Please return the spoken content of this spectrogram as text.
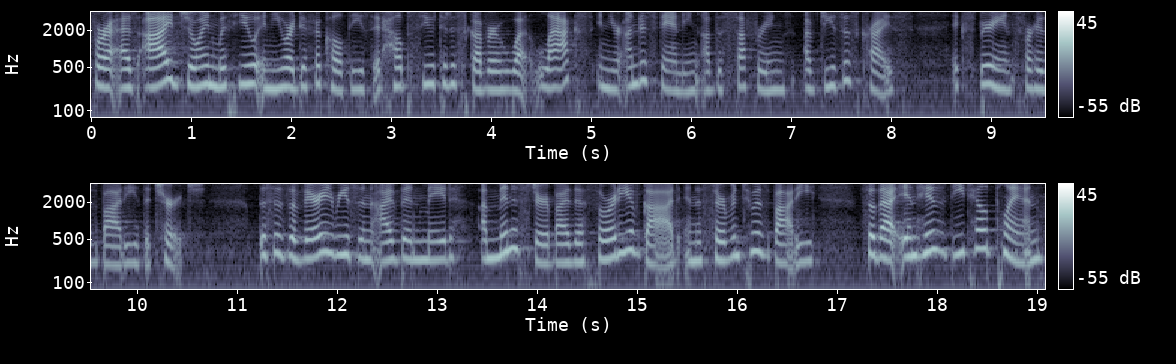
for as I join with you in your difficulties, it helps you to discover what lacks in your understanding of the sufferings of Jesus Christ experienced for his body, the church. This is the very reason I've been made a minister by the authority of God and a servant to his body, so that in his detailed plan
